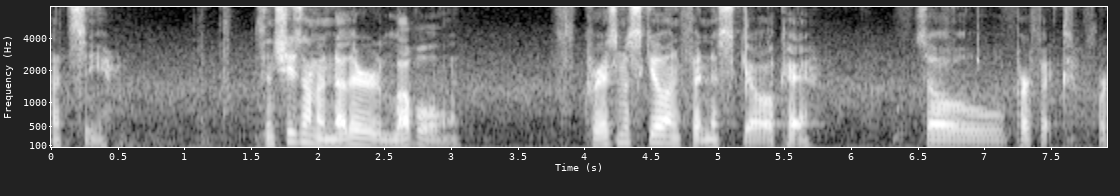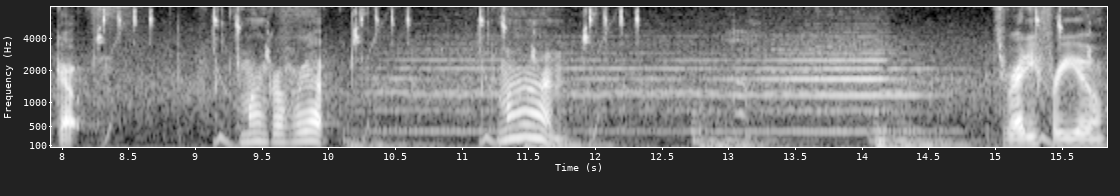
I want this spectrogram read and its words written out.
let's see. Since she's on another level, charisma skill and fitness skill. Okay. So perfect. Workout. Come on, girl, hurry up. Come on. It's ready for you.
